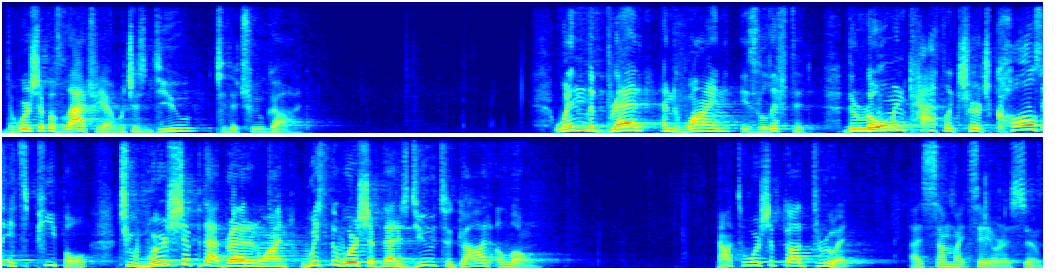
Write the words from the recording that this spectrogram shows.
The worship of latria, which is due to the true God. When the bread and wine is lifted, the Roman Catholic Church calls its people to worship that bread and wine with the worship that is due to God alone. Not to worship God through it, as some might say or assume,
